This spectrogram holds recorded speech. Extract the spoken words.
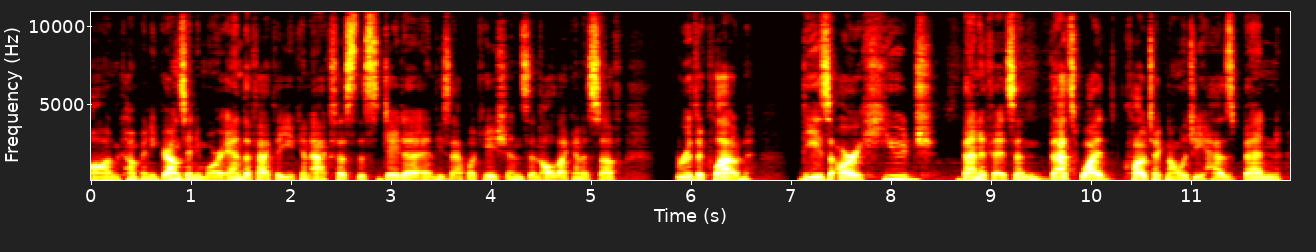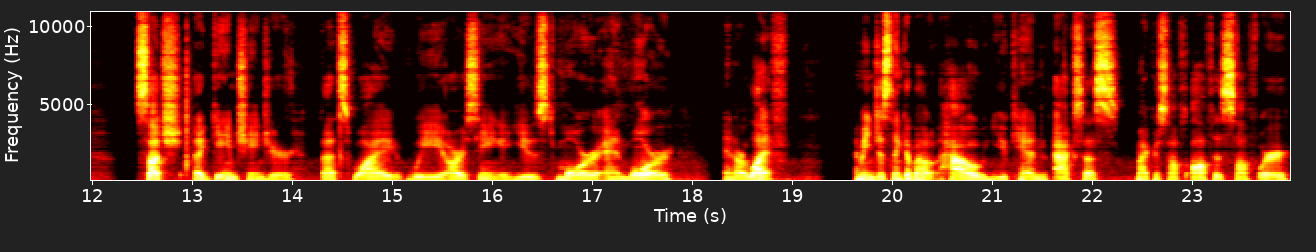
on company grounds anymore, and the fact that you can access this data and these applications and all that kind of stuff through the cloud. These are huge benefits and that's why cloud technology has been such a game changer that's why we are seeing it used more and more in our life i mean just think about how you can access microsoft office software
